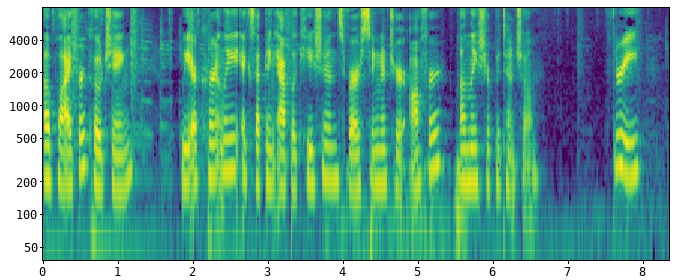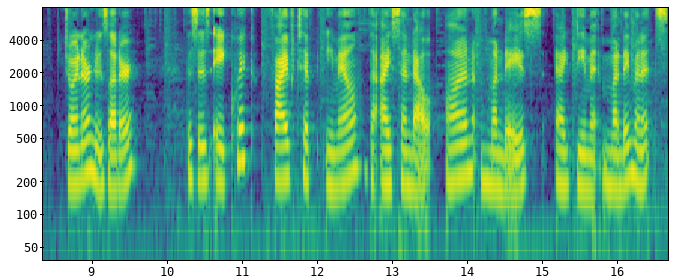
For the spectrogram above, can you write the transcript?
apply for coaching. We are currently accepting applications for our signature offer, Unleash Your Potential. Three, join our newsletter. This is a quick five tip email that I send out on Mondays. I deem it Monday Minutes.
